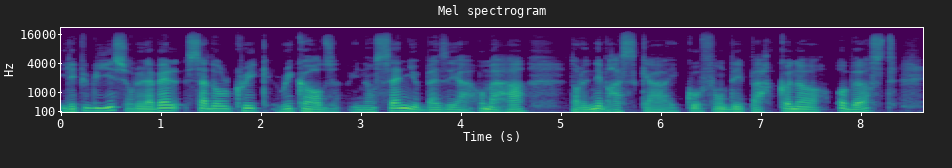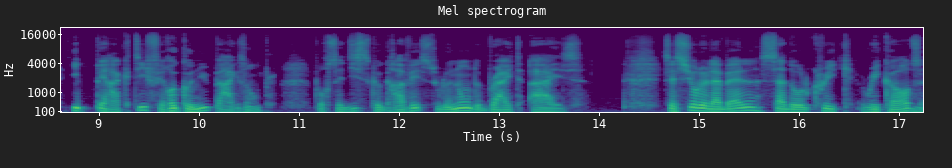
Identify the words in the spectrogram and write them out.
il est publié sur le label Saddle Creek Records, une enseigne basée à Omaha, dans le Nebraska et cofondée par Connor Oberst, hyperactif et reconnu par exemple pour ses disques gravés sous le nom de Bright Eyes. C'est sur le label Saddle Creek Records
